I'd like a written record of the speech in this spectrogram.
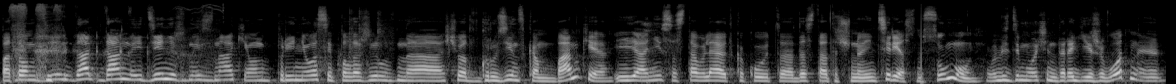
Потом день, да, данные денежные знаки он принес и положил на счет в грузинском банке, и они составляют какую-то достаточно интересную сумму. Видимо, очень дорогие животные,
